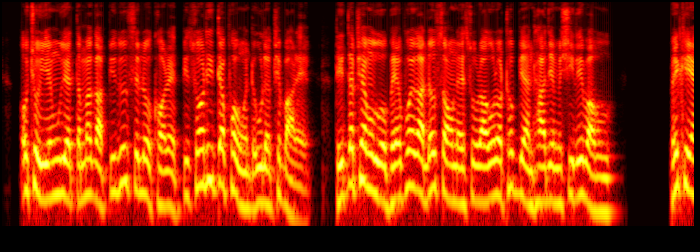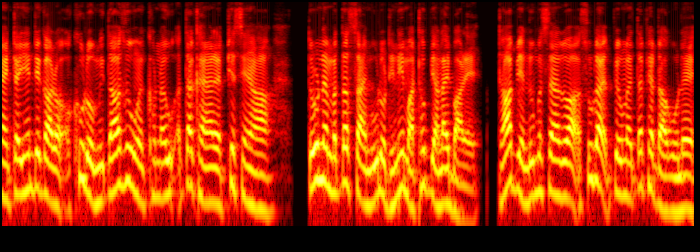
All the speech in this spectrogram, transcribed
။အုပ်ချုပ်ရေးမှုရဲ့တမက်ကပြည်သူစစ်လို့ခေါ်တဲ့ပြည်စောတိတပ်ဖွဲ့ဝင်တဦးလည်းဖြစ်ပါတယ် ဒီတပ်ဖြတ်မှုကိုဘယ်အဖွဲ့ကလှုပ်ဆောင်တယ်ဆိုတာကိုတော့ထုတ်ပြန်ထားခြင်းမရှိသေးပါဘူး။မိတ်ခရိုင်တရင်တစ်ကတော့အခုလိုမိသားစုဝင်9ဦးအသက်ခံရတဲ့ဖြစ်စဉ်ဟာသူတို့နဲ့မသက်ဆိုင်ဘူးလို့ဒီနေ့မှထုတ်ပြန်လိုက်ပါတယ်။ဒါ့အပြင်လူမဆန်စွာအစုလိုက်ပြုံလိုက်တပ်ဖြတ်တာကိုလည်း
